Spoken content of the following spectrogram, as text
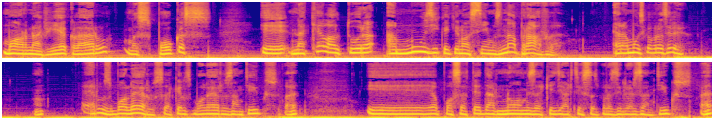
Morna havia, claro, mas poucas. E naquela altura, a música que nós tínhamos na Brava era a música brasileira. Hum? Eram os boleros, aqueles boleros antigos. Né? E eu posso até dar nomes aqui de artistas brasileiros antigos. Né?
